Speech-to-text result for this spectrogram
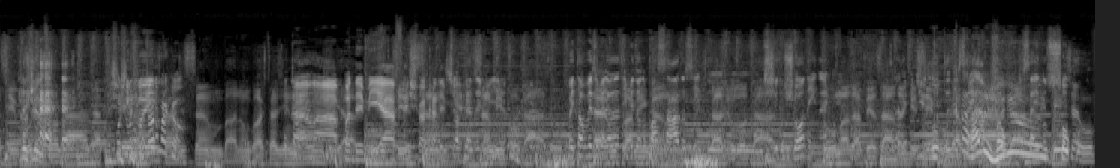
Jiu-jitsu. Continua lutando, Marcão? Samba, não gosta de Então, nada. a pandemia fechou a academia. A academia. empolgado. Foi talvez o melhor anime do ano passado, assim, do, do estilo shonen, né? Uma da pesada que De luta, de a sair Caralho, na Júlio- sair no é soco.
